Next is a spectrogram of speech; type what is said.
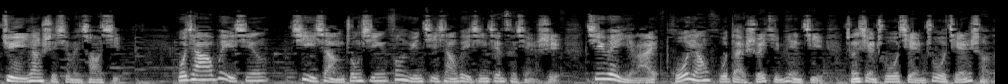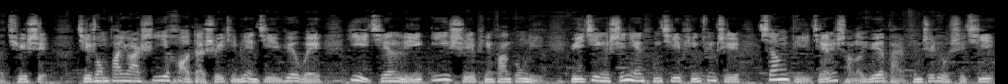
据央视新闻消息。国家卫星气象中心风云气象卫星监测显示，七月以来，鄱阳湖的水体面积呈现出显著减少的趋势。其中，八月二十一号的水体面积约为一千零一十平方公里，与近十年同期平均值相比，减少了约百分之六十七，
